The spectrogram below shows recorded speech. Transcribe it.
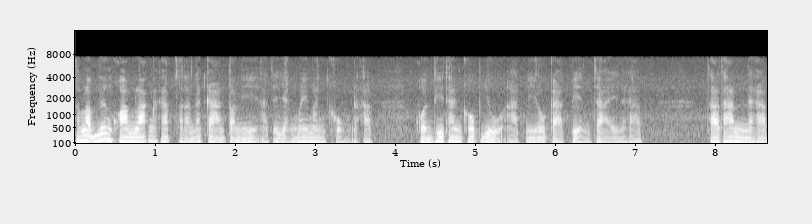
สำหรับเรื่องความรักนะครับสถานการณ์ตอนนี้อาจจะยังไม่มั่นคงนะครับ คนที่ท่านคบอยู่อาจมีโอกาสเปลี่ยนใจนะครับ ถ้าท่านนะครับ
